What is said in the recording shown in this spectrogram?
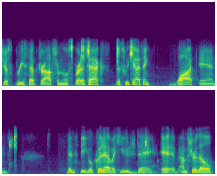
just three step drops from those spread attacks this weekend. I think Watt and Vince Biegel could have a huge day. It, I'm sure they'll.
